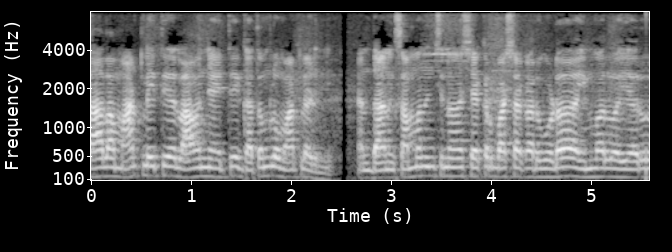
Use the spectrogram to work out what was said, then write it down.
చాలా మాటలైతే లావణ్య అయితే గతంలో మాట్లాడింది. అండ్ దానికి సంబంధించిన శేఖర్ భాషా గారు కూడా ఇన్వాల్వ్ అయ్యారు.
